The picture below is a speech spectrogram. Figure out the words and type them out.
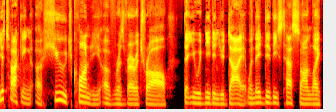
you're talking a huge quantity of resveratrol that you would need in your diet when they did these tests on like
